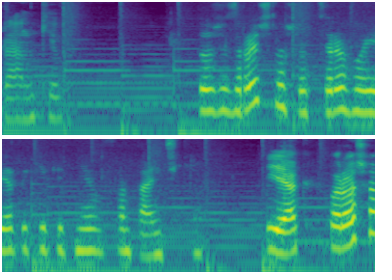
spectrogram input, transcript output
франків. Дуже зручно, що в Цюриху є такі літні фонтанчики. Як? Хороша?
